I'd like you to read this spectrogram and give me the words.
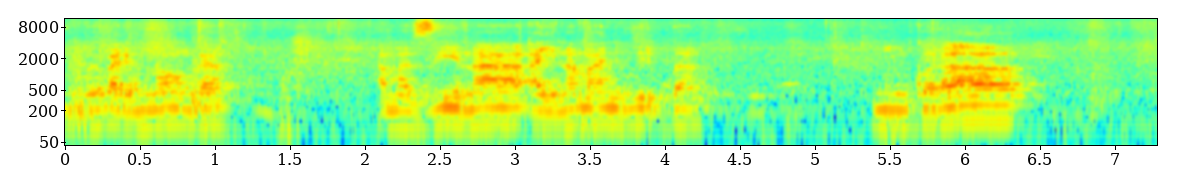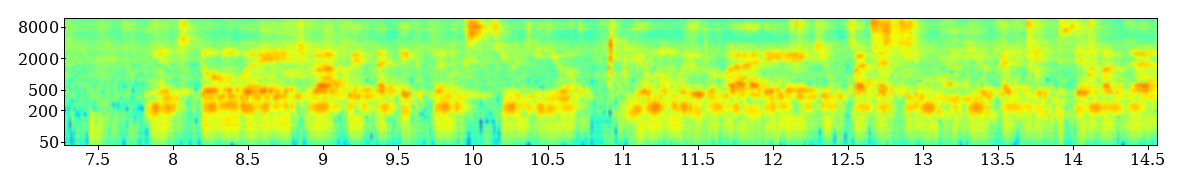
ni we bari munonga amazina ayinamani wirwa ninkora n'ekitongore kibakweta tectonic studio ryomu muri rubare kikukwata kiri mu video kagiregize embaga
